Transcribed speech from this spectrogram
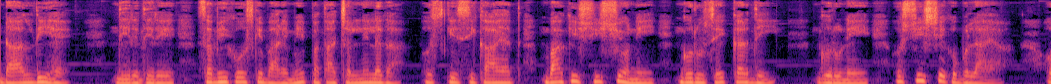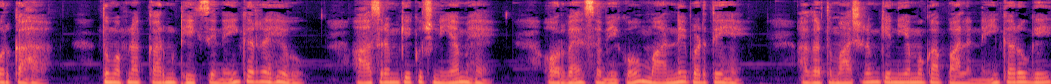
डाल दी है। धीरे धीरे सभी को उसके बारे में पता चलने लगा। उसकी शिकायत बाकी शिष्यों ने गुरु से कर दी। गुरु ने उस शिष्य को बुलाया और कहा, तुम अपना कर्म ठीक से नहीं कर रहे हो। आश्रम के कुछ नियम है और वह सभी को मानने पड़ते हैं। अगर तुम आश्रम के नियमों का पालन नहीं करोगे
